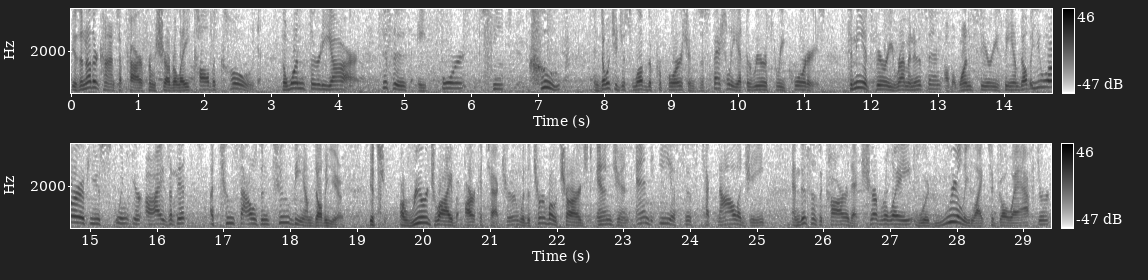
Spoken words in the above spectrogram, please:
is another concept car from Chevrolet called the Code, the 130R. This is a four seat coupe, and don't you just love the proportions, especially at the rear three quarters? To me, it's very reminiscent of a 1 Series BMW, or if you squint your eyes a bit, a 2002 BMW. It's a rear drive architecture with a turbocharged engine and e assist technology. And this is a car that Chevrolet would really like to go after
